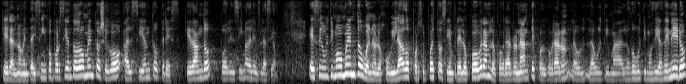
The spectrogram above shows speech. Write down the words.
que era el 95% de aumento, llegó al 103, quedando por encima de la inflación. Ese último aumento, bueno, los jubilados, por supuesto, siempre lo cobran, lo cobraron antes porque cobraron la, última, los dos últimos días de enero.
